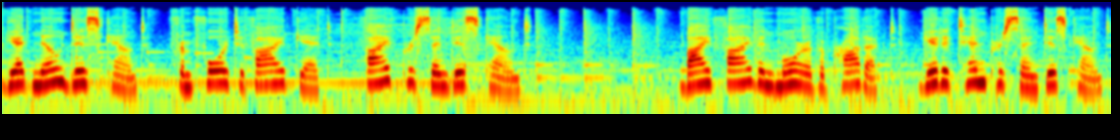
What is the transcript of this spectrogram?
get no discount, from 4 to 5 get 5% discount. Buy 5 and more of a product, get a 10% discount.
